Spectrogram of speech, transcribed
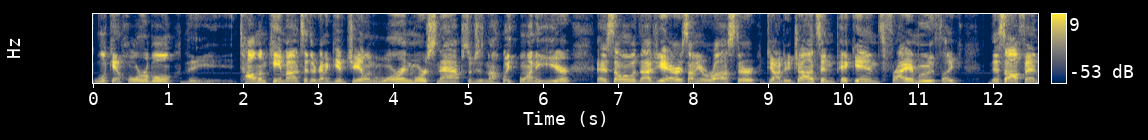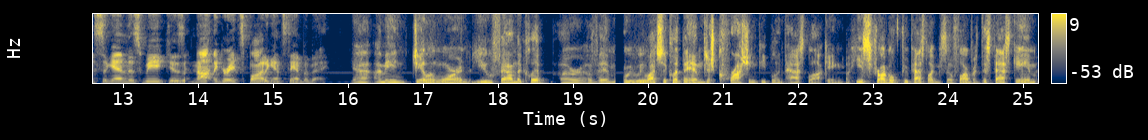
looking horrible. The Tomlin came out and said they're going to give Jaylen Warren more snaps, which is not what you want to hear as someone with Najee Harris on your roster. Diontae Johnson, Pickens, Freiermuth, like this offense again this week is not in a great spot against Tampa Bay. Yeah, I mean, Jaylen Warren, you found the clip or of him. We watched the clip of him just crushing people in pass blocking. He's struggled through pass blocking so far, but this past game,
